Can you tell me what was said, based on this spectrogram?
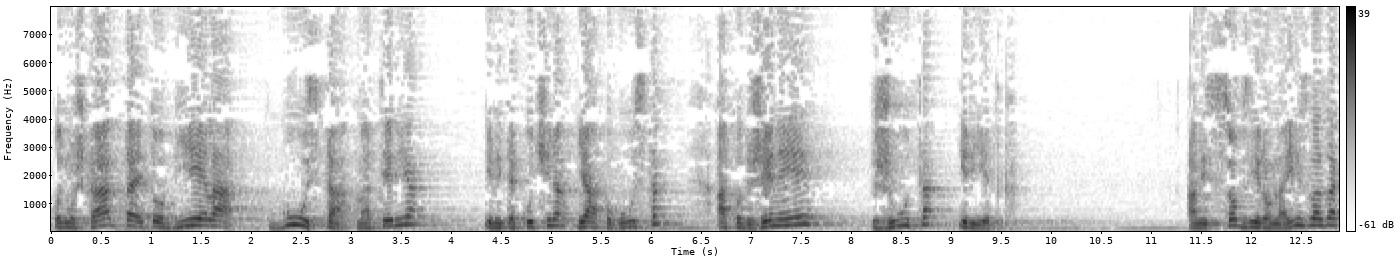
Kod muškarca je to bijela, gusta materija ili tekućina, jako gusta, a kod žene je žuta i rijetka. Ali s obzirom na izlazak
